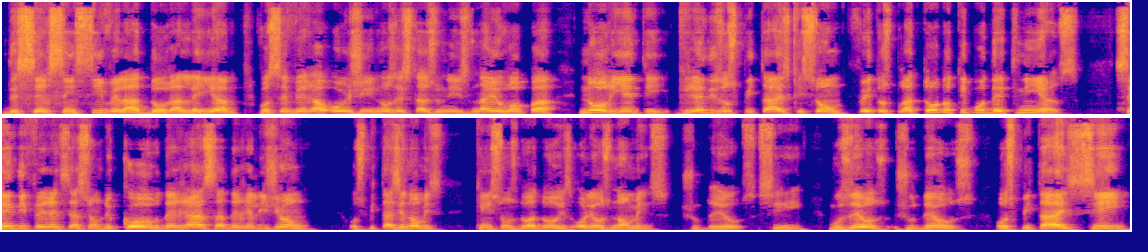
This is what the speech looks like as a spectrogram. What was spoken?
de ser sensível à dor alheia. Você verá hoje nos Estados Unidos, na Europa, no Oriente, grandes hospitais que são feitos para todo tipo de etnias, sem diferenciação de cor, de raça, de religião. Hospitais enormes. Quem são os doadores? Olha os nomes. Judeus, sim. Museus, judeus. Hospitais, sim.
